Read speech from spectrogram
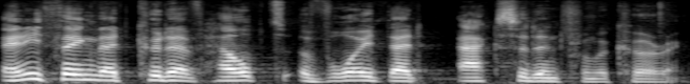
anything that could have helped avoid that accident from occurring.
